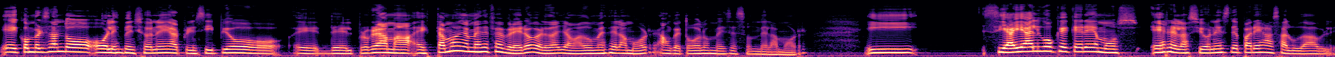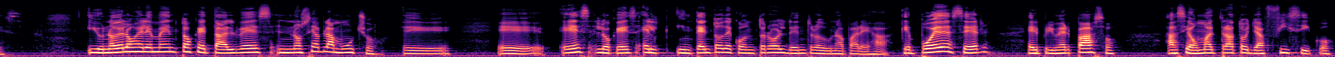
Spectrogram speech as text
eh, conversando o les mencioné al principio del programa, estamos en el mes de febrero, ¿verdad? Llamado mes del amor, aunque todos los meses son del amor. Y si hay algo que queremos es relaciones de pareja saludables. Y uno de los elementos que tal vez no se habla mucho eh, eh, es lo que es el intento de control dentro de una pareja, que puede ser el primer paso hacia un maltrato ya físico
